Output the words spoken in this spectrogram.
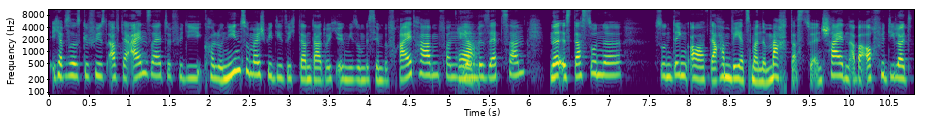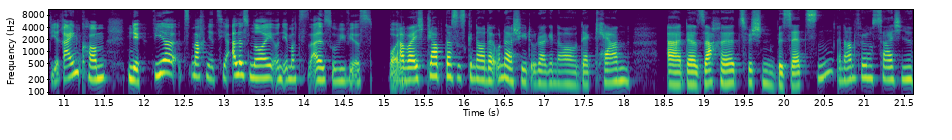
ich habe so das Gefühl, ist auf der einen Seite für die Kolonien zum Beispiel, die sich dann dadurch irgendwie so ein bisschen befreit haben von ja. ihren Besetzern, ne, ist das so eine so ein Ding, oh, da haben wir jetzt mal eine Macht, das zu entscheiden. Aber auch für die Leute, die reinkommen, nee, wir machen jetzt hier alles neu und ihr macht das alles so, wie wir es wollen. Aber ich glaube, das ist genau der Unterschied oder genau der Kern äh, der Sache zwischen besetzen, in Anführungszeichen,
